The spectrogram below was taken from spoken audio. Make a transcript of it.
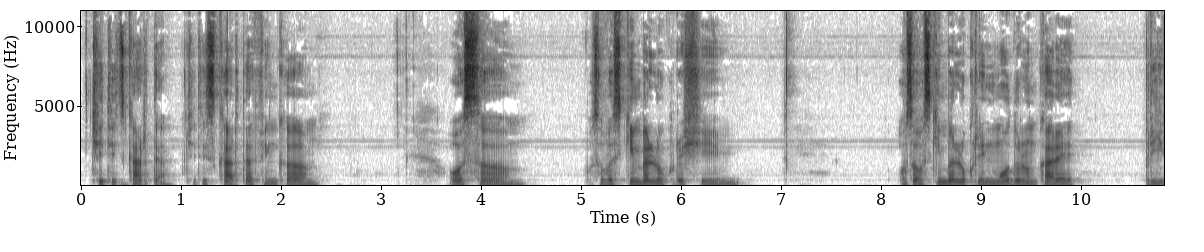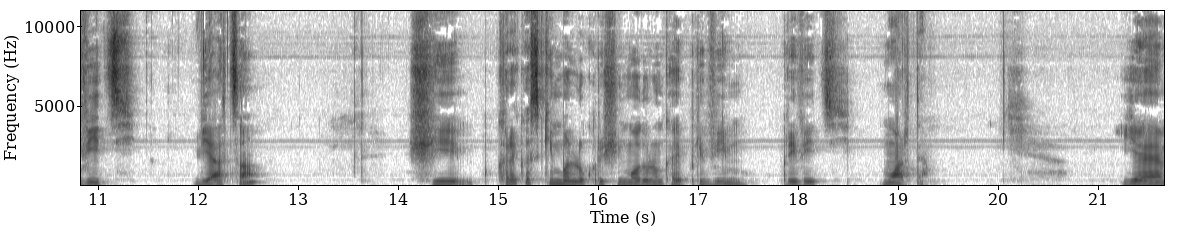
citiți cartea, citiți cartea fiindcă o să, o să vă schimbe lucruri și o să vă schimbe lucruri în modul în care priviți viața și cred că schimbă lucruri și în modul în care privim, priviți moartea. E,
